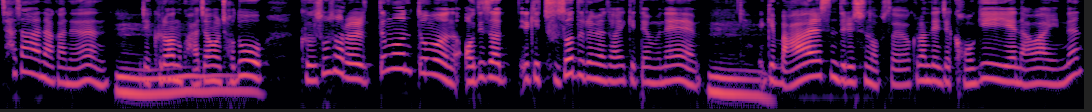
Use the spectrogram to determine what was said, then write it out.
찾아 나가는 음, 이제 그런 과정을 저도 그 소설을 뜨문뜨문 어디서 이렇게 주워 들으면서 했기 때문에 음, 이렇게 말씀드릴 수는 없어요. 그런데 이제 거기에 나와 있는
